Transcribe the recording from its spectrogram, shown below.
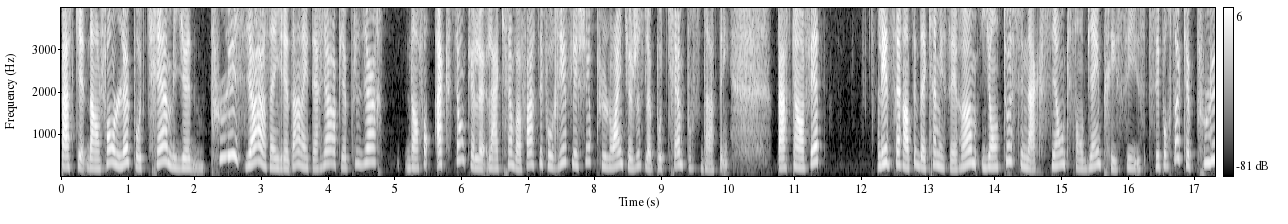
Parce que dans le fond, le pot de crème, il y a plusieurs ingrédients à l'intérieur, puis il y a plusieurs, dans le fond, actions que la crème va faire. Il faut réfléchir plus loin que juste le pot de crème pour s'hydrater. Parce qu'en fait, les différents types de crèmes et sérums, ils ont tous une action qui sont bien précises. C'est pour ça que plus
